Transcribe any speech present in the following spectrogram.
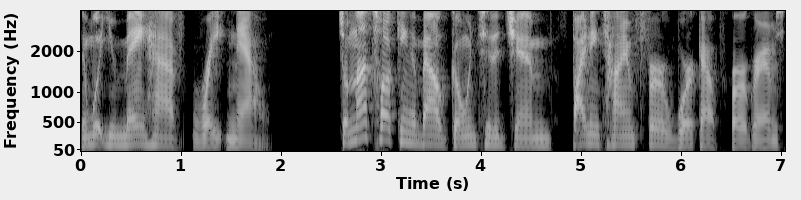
than what you may have right now. So I'm not talking about going to the gym, finding time for workout programs.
